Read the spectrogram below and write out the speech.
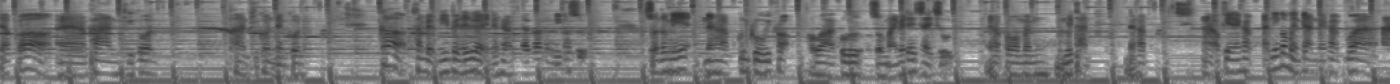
แล้วก็อ่าผ่านกี่คนผ่านกี่คนหนึ่งคน ก็ทำแบบนี้ไปเรื่อยๆนะครับแล้วก็ตรงนี้ก็ศูนย์ส่วนตรงนี้นะครับคุณครูวิเคราะห์เพราะว่าครูสมัยไม่ได้ใส่ศูนย์นะครับเพราะว่ามันไม่ทันนะครับอ่าโอเคนะครับอันนี้ก็เหมือนกันนะครับว่าอ่า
